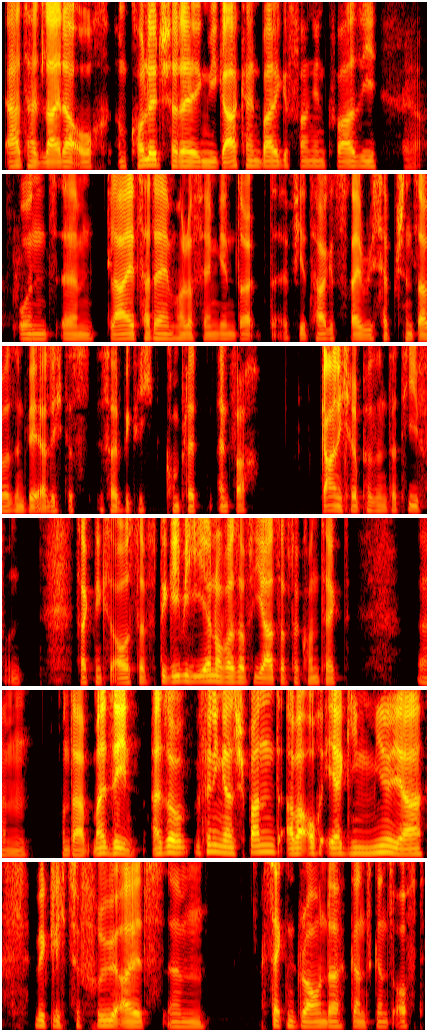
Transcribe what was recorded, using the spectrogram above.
Er hat halt leider auch am College hat er irgendwie gar keinen Ball gefangen quasi. Ja. Und ähm, klar, jetzt hat er im Hall of Fame Game drei, vier Tages, drei Receptions, aber sind wir ehrlich, das ist halt wirklich komplett einfach gar nicht repräsentativ und sagt nichts aus. Da, da gebe ich eher noch was auf die Yards auf der Contact. Ähm, und da mal sehen. Also finde ich ganz spannend, aber auch er ging mir ja wirklich zu früh als ähm, Second Rounder ganz, ganz oft.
